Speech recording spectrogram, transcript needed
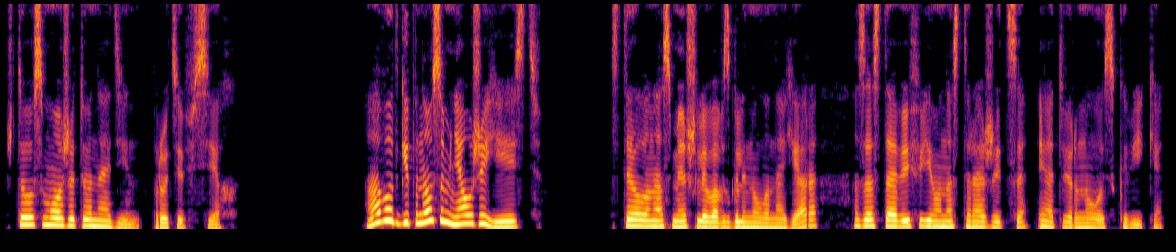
Что сможет он один против всех? А вот гипноз у меня уже есть. Стелла насмешливо взглянула на Яра, заставив его насторожиться, и отвернулась к Вике.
